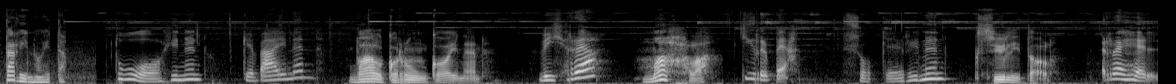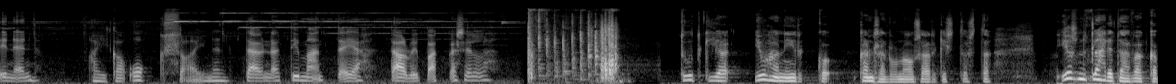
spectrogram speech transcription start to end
tarinoita. Tuohinen. Keväinen. Valkorunkoinen. Vihreä. Mahla. Kirpeä. Sokerinen. Xylitol. Rehellinen. Aika oksainen. Täynnä timantteja talvipakkasella. Tutkija Juha Nirkko kansanrunousarkistosta. Jos nyt lähdetään vaikka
